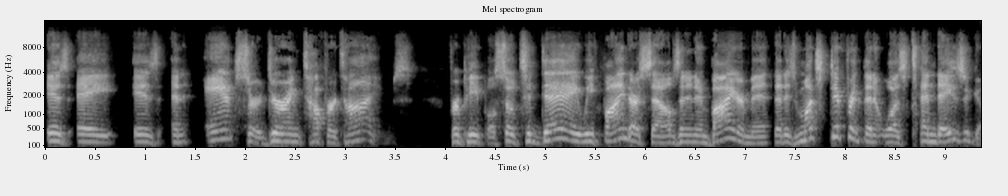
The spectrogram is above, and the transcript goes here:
is a is an answer during tougher times for people. So today we find ourselves in an environment that is much different than it was 10 days ago.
